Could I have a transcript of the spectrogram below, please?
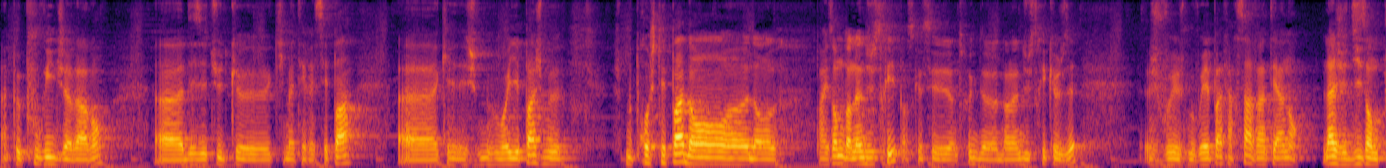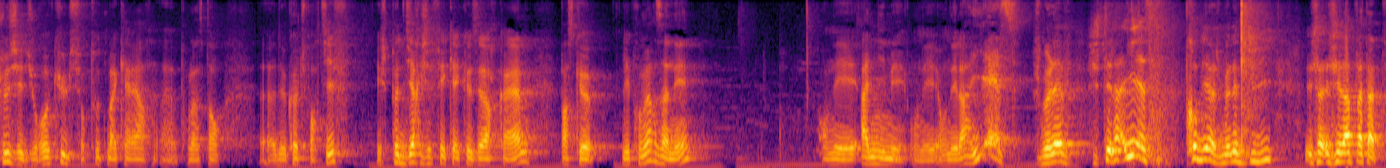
un peu pourrie que j'avais avant, euh, des études que, qui ne m'intéressaient pas, euh, je ne me voyais pas, je ne me, je me projetais pas dans, dans, par exemple dans l'industrie, parce que c'est un truc dans l'industrie que je faisais je ne me voyais pas faire ça à 21 ans. Là, j'ai 10 ans de plus, j'ai du recul sur toute ma carrière euh, pour l'instant euh, de coach sportif. Et je peux te dire que j'ai fait quelques erreurs quand même, parce que les premières années, on est animé, on est, on est là, yes Je me lève, j'étais là, yes Trop bien, je me lève du lit, j'ai la patate.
